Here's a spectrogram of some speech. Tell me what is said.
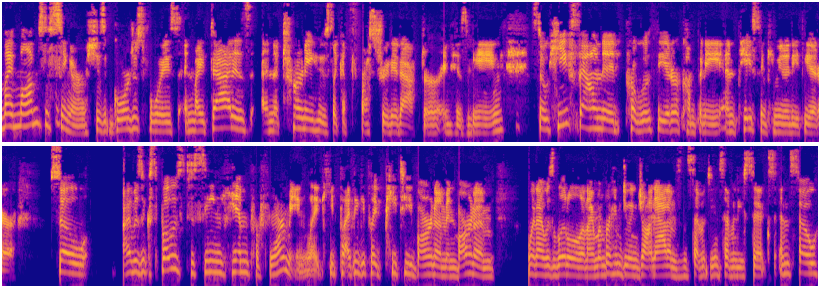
My mom's a singer. She's a gorgeous voice. And my dad is an attorney who's like a frustrated actor in his being. So he founded Provo Theater Company and Payson Community Theater. So I was exposed to seeing him performing. Like he, I think he played P.T. Barnum in Barnum when I was little, and I remember him doing John Adams in 1776. And so,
